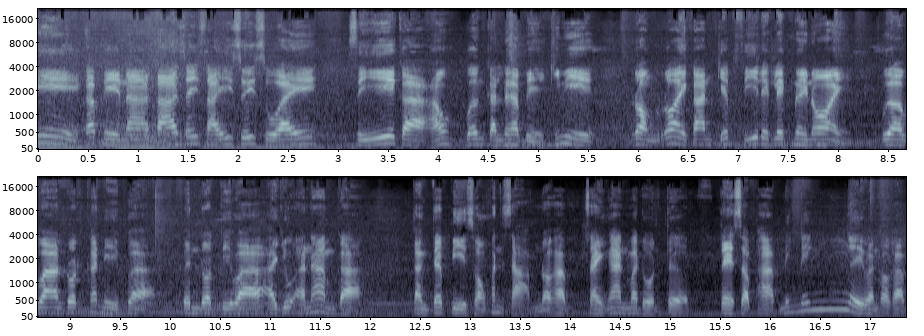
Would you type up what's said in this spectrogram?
นี้ครับนี่หน้าตาใสๆสวยๆสีก็เอาเบิ่งกันเลยครับนี่ที่มีร่องรอยการเก็บสีเล็กๆน้อยๆเพื่อว่ารถคันนี้เพื่อเป็นรถที่ว่าอายุอานามกะตั้งแต่ปี 2003เนาะครับใส่งานมาโดนเติบ แต่สภาพนิ่งๆเลยวันต่อครับ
